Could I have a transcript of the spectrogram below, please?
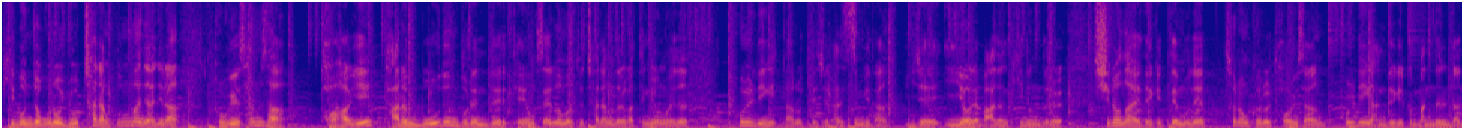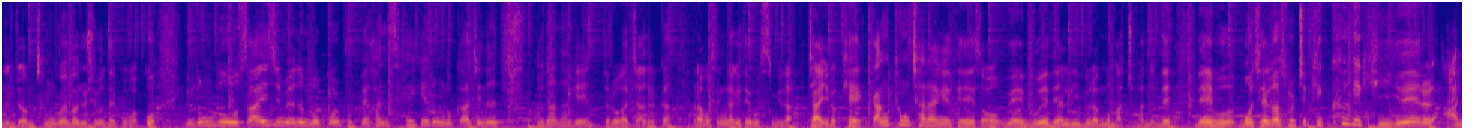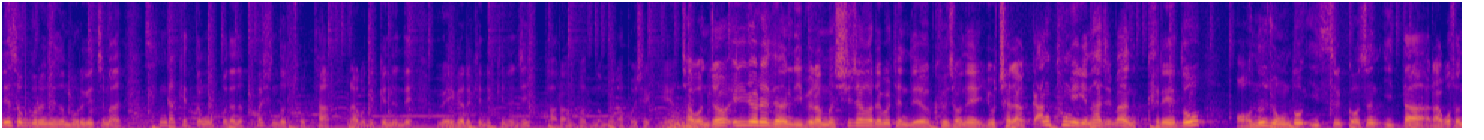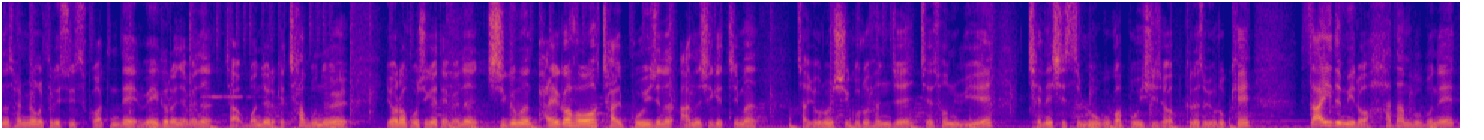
기본적으로 이 차량뿐만이 아니라 독일 3사 더하기 다른 모든 브랜드의 대형 세그먼트 차량들 같은 경우에는 폴딩이 따로 되질 않습니다. 이제 2열에 많은 기능들을 실어놔야 되기 때문에 트렁크를 더 이상 폴딩이 안 되게끔 만든다는 점 참고해 봐 주시면 될 것 같고 이 정도 사이즈면은 뭐 골프백 한 3개 정도까지는 무난하게 들어가지 않을까라고 생각이 되고 있습니다. 자, 이렇게 깡통 차량에 대해서 외부에 대한 리뷰를 한번 맞춰봤는데 내부 뭐 제가 솔직히 크게 기대를 안 해서 그런지는 모르겠지만 생각했던 것보다는 훨씬 더 좋다라고 느꼈는데 왜 그렇게 느끼는지 바로 한번 넘어가 보실게요. 자, 먼저 1열에 대한 리뷰 를 한번 시작을 해볼 텐데요. 그 전에 이 차량 깡통이긴 하지만 그래도 어느 정도 있을 것은 있다라고 저는 설명을 드릴 수 있을 것 같은데 왜 그러냐면은 자 먼저 이렇게 차 문을 열어 보시게 되면은 지금은 밝아서 잘 보이지는 않으시겠지만 자 요런 식으로 현재 제 손 위에 제네시스 로고가 보이시죠 그래서 요렇게 사이드 미러 하단 부분에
